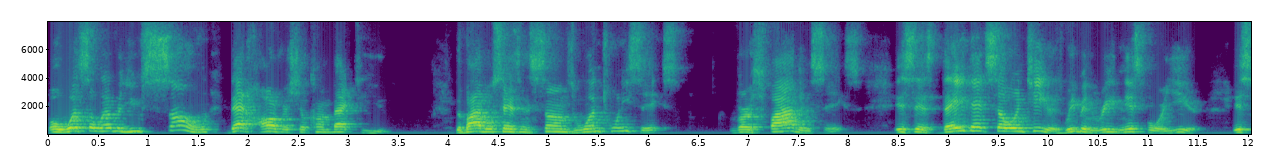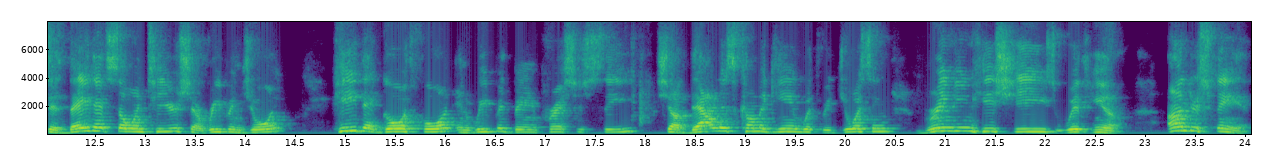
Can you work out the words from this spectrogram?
or whatsoever you sown, that harvest shall come back to you. The Bible says in Psalms 126, verse 5 and 6, it says, They that sow in tears, we've been reading this for a year. It says, They that sow in tears shall reap in joy. He that goeth forth and weepeth, being precious seed, shall doubtless come again with rejoicing, bringing his sheaves with him. Understand,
